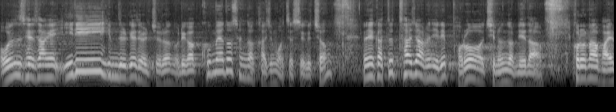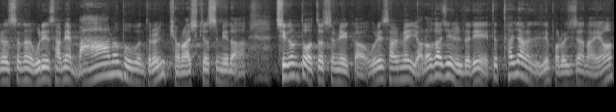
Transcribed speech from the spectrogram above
온 세상에 일이 힘들게 될 줄은 우리가 꿈에도 생각하지 못했어요. 그렇죠? 그러니까 뜻하지 않은 일이 벌어지는 겁니다. 코로나 바이러스는 우리 삶의 많은 부분들을 변화시켰습니다. 지금 또 어떻습니까? 우리 삶의 여러 가지 일들이 뜻하지 않은 일이 벌어지잖아요.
